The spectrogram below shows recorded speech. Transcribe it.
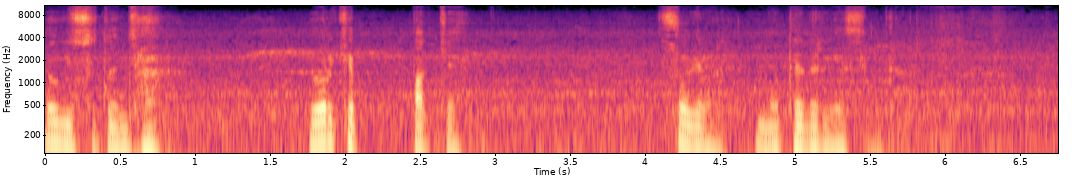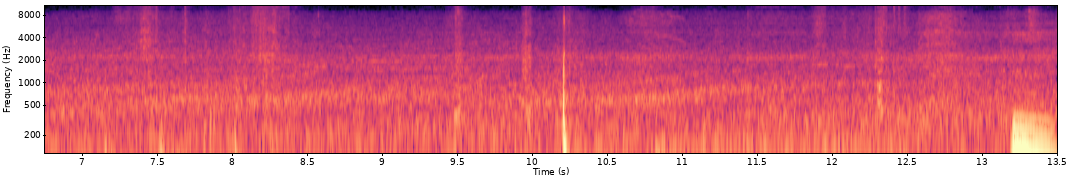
여기서도 이제 요렇게 밖에 소개를 못 해드리겠습니다. 음.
